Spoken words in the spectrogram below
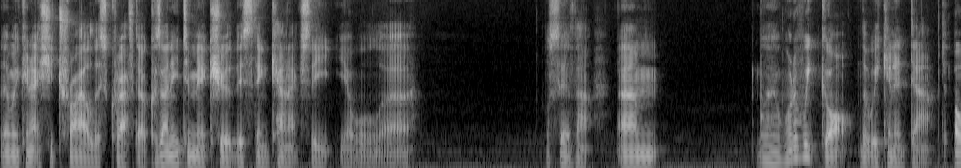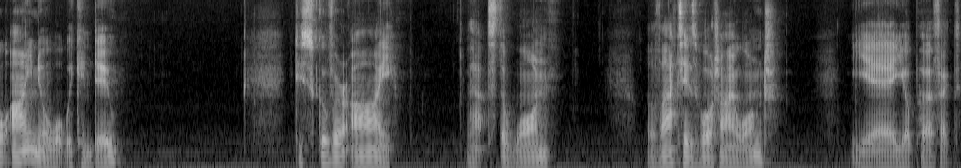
Then we can actually trial this craft out because I need to make sure this thing can actually, yeah, we'll, uh, we'll save that. Um, well, what have we got that we can adapt? Oh, I know what we can do. Discover I. That's the one. Well, that is what I want. Yeah, you're perfect.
